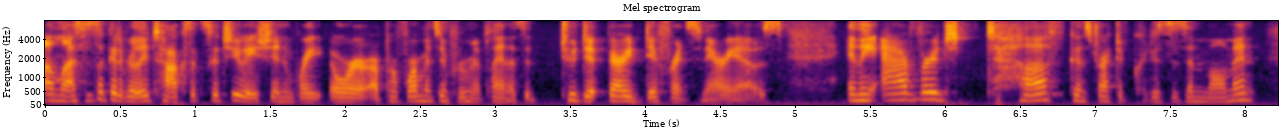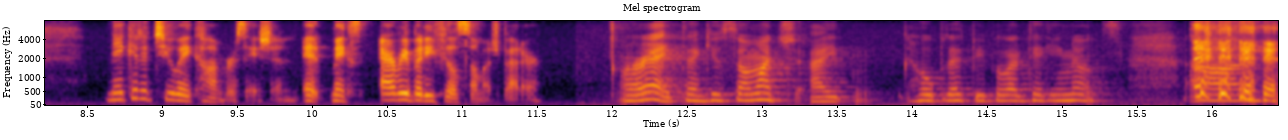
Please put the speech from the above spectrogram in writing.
unless it's like a really toxic situation or a performance improvement plan that's a two di- very different scenarios. In the average tough constructive criticism moment, make it a two way conversation. It makes everybody feel so much better. All right, thank you so much. I hope that people are taking notes. Um,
